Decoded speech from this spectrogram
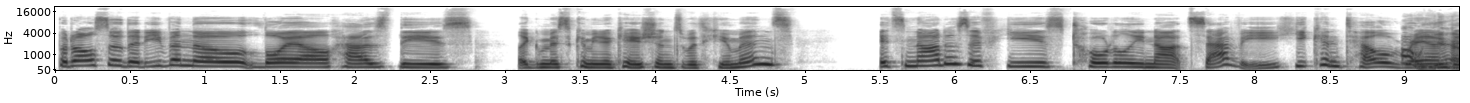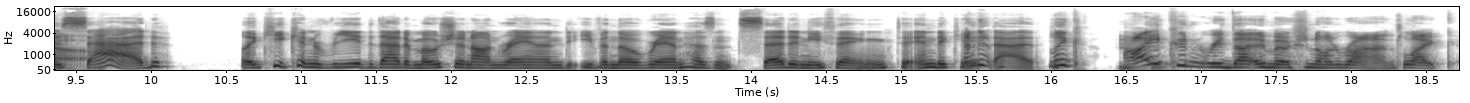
but also that even though Loial has these like miscommunications with humans, it's not as if he's totally not savvy. He can tell Oh, Rand yeah. is sad. Like he can read that emotion on Rand, even though Rand hasn't said anything to indicate it- that. Like I Mhm. couldn't read that emotion on Rand. Like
